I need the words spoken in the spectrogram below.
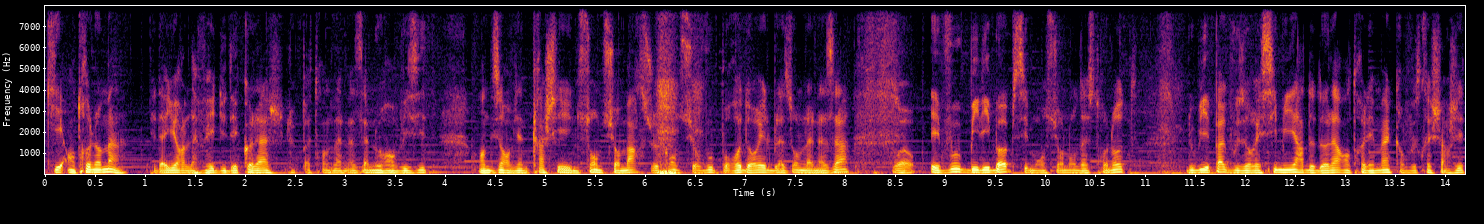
qui est entre nos mains. Et d'ailleurs, la veille du décollage, le patron de la NASA nous rend visite en disant on vient de cracher une sonde sur Mars, je compte sur vous pour redorer le blason de la NASA. Et vous, Billy Bob, c'est mon surnom d'astronaute, n'oubliez pas que vous aurez 6 milliards de dollars entre les mains quand vous serez chargé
